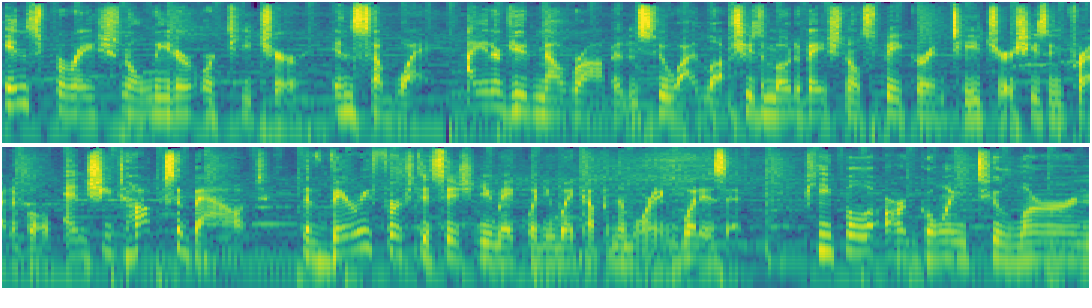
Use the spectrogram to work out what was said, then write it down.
inspirational leader or teacher in some way. I interviewed Mel Robbins, who I love. She's a motivational speaker and teacher. She's incredible. And she talks about the very first decision you make when you wake up in the morning. What is it? People are going to learn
